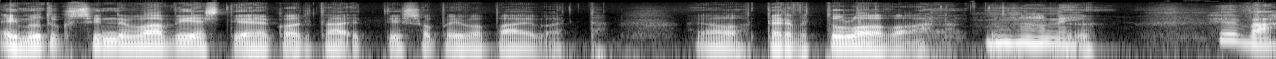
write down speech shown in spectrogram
ei muuta kuin sinne vaan viestiä ja koitetaan etsiä sopiva päivä. Että, Joo, tervetuloa vaan. No niin, hyvä.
